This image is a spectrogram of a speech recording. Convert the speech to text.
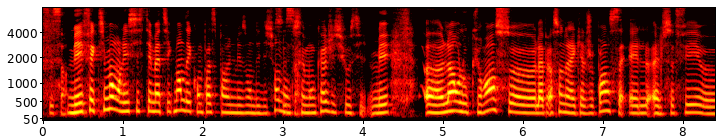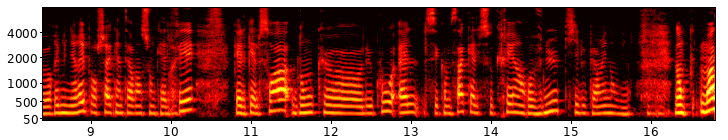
C'est ça. Mais effectivement, on l'est systématiquement dès qu'on passe par une maison d'édition, donc c'est mon cas, j'y suis aussi. Mais euh, là, en l'occurrence, euh, la personne à laquelle je pense, elle, elle se fait rémunérer pour chaque intervention qu'elle Ouais. fait, quelle qu'elle soit. Donc, du coup, elle, c'est comme ça qu'elle se crée un revenu qui lui permet d'en vivre. Mhm. Donc, moi,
